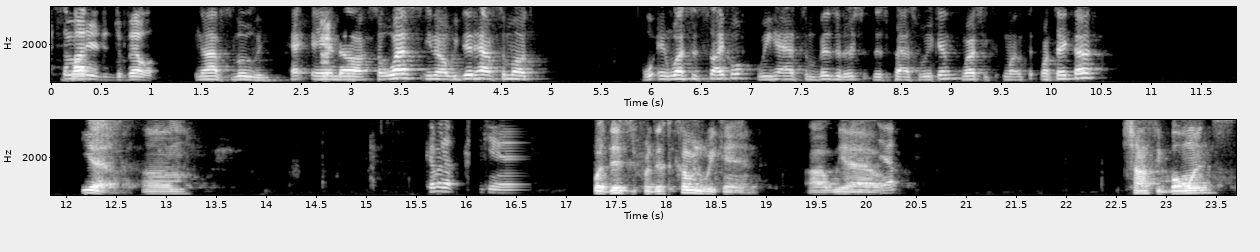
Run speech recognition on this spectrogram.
somebody but, to develop. No, absolutely. And uh, so, Wes, you know, we did have some uh, in Wes's cycle. We had some visitors this past weekend. Wes, you want want to take that? Yeah. Um, coming up weekend. For this for this coming weekend, uh, we have yep. Chauncey Bowens,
